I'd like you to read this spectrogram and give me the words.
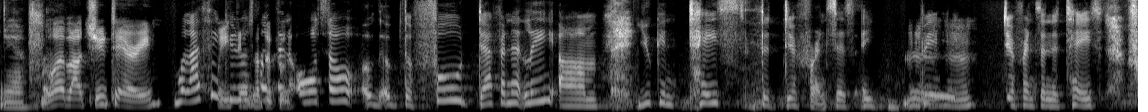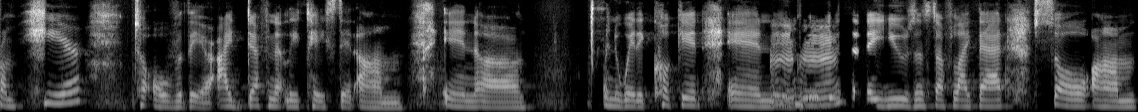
Yeah. What about you, Terry? Well, I think you, you know something. Also, uh, the, the, food definitely. Um, you can taste the difference. There's a big mm-hmm difference in the taste from here to over there. I definitely tasted um, in. Uh, in the way they cook it and mm-hmm. the ingredients that they use and stuff like that. So, um,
